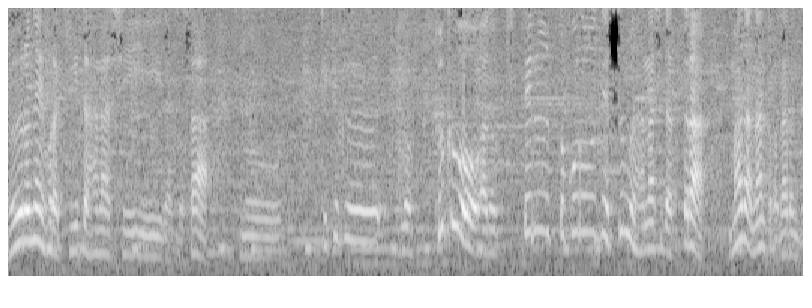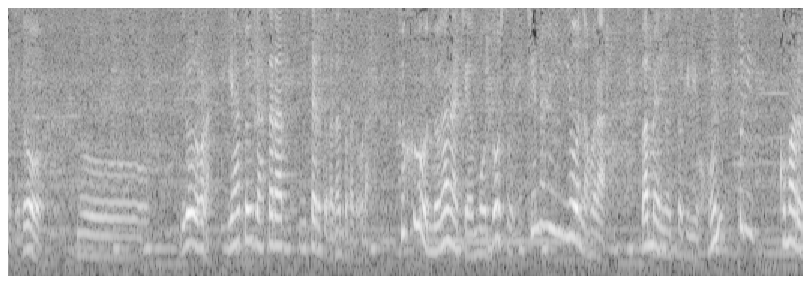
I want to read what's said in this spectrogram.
いろいろね、ほら聞いた話だとさ、あの結局の服をあの着てるところで済む話だったらまだなんとかなるんだけど、のいろいろほら日雇いで働いたりとかなんとかでほら服を脱がなきゃもうどうしてもいけないようなほら場面の時に本当に困るっ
